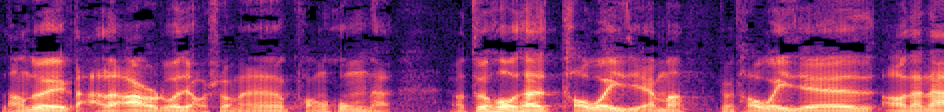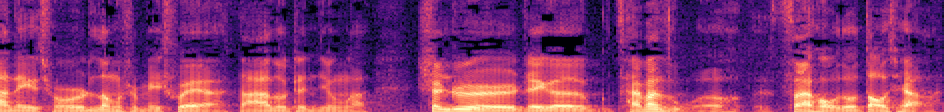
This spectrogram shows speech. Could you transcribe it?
狼队打了二十多脚射门，狂轰他，然后最后他逃过一劫嘛，就逃过一劫。奥纳纳那个球愣是没吹啊，大家都震惊了，甚至这个裁判组赛后都道歉了。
